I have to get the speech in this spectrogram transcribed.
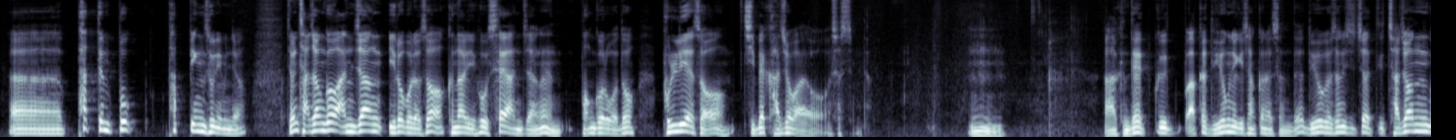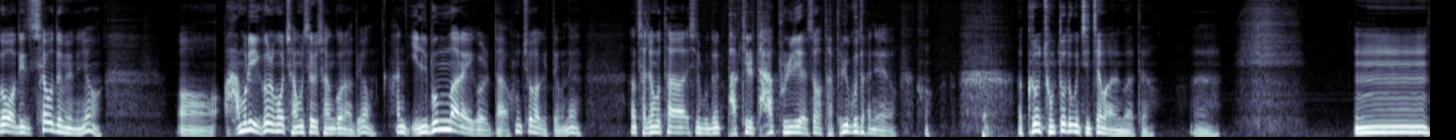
아, 팥듬뿍 팥빙수님은요. 저는 자전거 안장 잃어버려서 그날 이후 새 안장은 번거로워도 분리해서 집에 가져와요 하셨습니다. 음. 아, 근데 그 아까 뉴욕 얘기 잠깐 했었는데 뉴욕에서는 진짜 자전거 어디 세워두면은요. 어, 아무리 이걸 뭐 자물쇠로 잠궈놔도요. 한 1분 만에 이걸 다 훔쳐가기 때문에 자전거 타시는 분들 바퀴를 다 분리해서 다 들고 다녀요. 그런 좀도둑은 진짜 많은 것 같아요. 예. 음,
